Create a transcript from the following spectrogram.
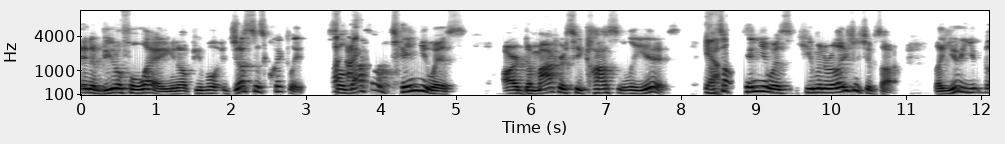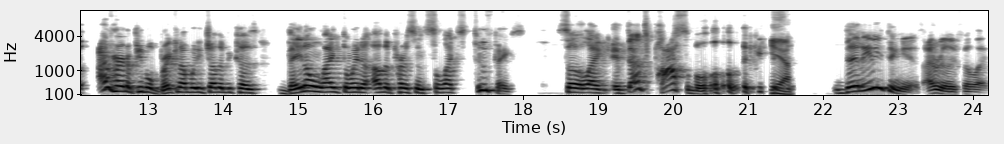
in a beautiful way. You know, people just as quickly. So well, that's I, how tenuous our democracy constantly is. Yeah. That's how tenuous human relationships are. Like you, you, I've heard of people breaking up with each other because they don't like the way the other person selects toothpaste. So, like, if that's possible, yeah, then anything is. I really feel like.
